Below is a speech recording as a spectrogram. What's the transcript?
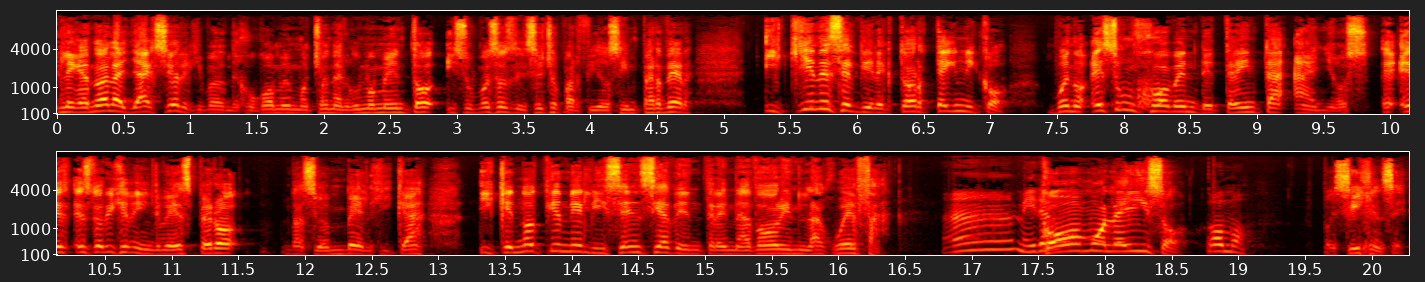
Le ganó al Ajaxio, el equipo donde jugó Memo Ochoa en algún momento, y sumó esos 18 partidos sin perder. ¿Y quién es el director técnico? Bueno, es un joven de 30 años. E- Es, es de origen inglés, pero nació en Bélgica y que no tiene licencia de entrenador en la UEFA. Ah, mira. ¿Cómo le hizo? ¿Cómo? Pues fíjense,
